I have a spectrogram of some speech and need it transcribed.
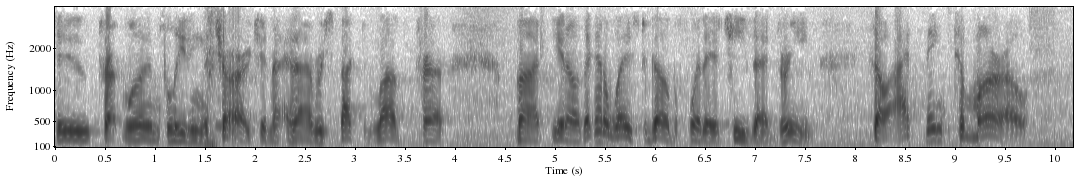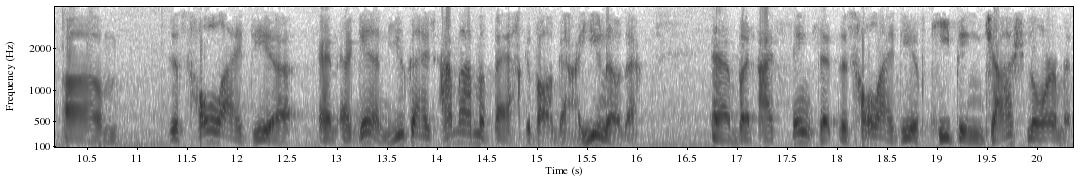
too. Trent Williams leading the charge, and, and I respect and love Trent, but you know they got a ways to go before they achieve that dream. So I think tomorrow, um, this whole idea, and again, you guys, I'm I'm a basketball guy, you know that. Uh, but I think that this whole idea of keeping Josh Norman,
